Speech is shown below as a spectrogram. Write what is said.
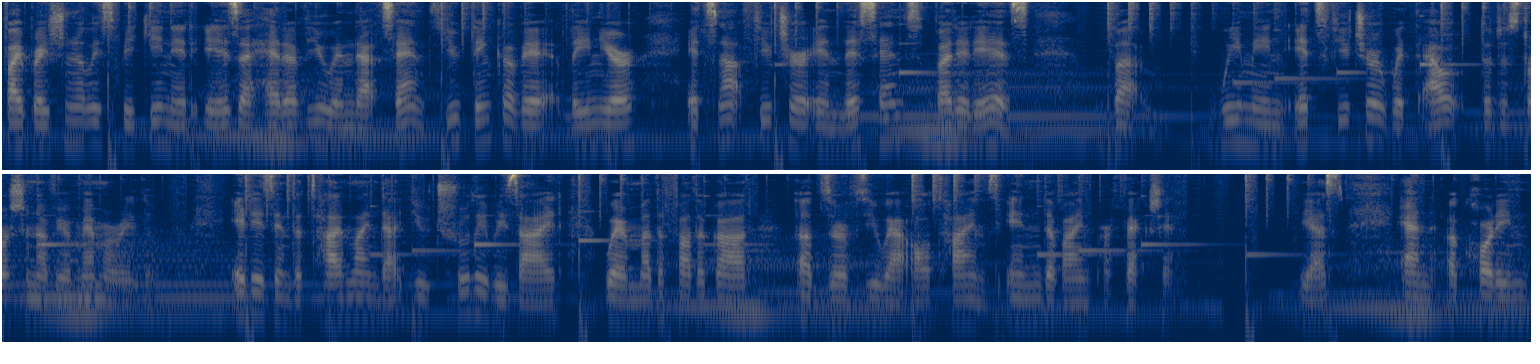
Vibrationally speaking, it is ahead of you in that sense. You think of it linear, it's not future in this sense, but it is. But we mean it's future without the distortion of your memory loop. It is in the timeline that you truly reside, where Mother, Father, God observes you at all times in divine perfection yes and according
